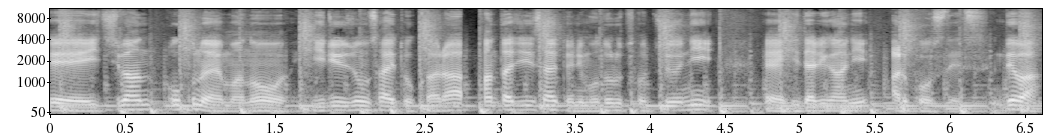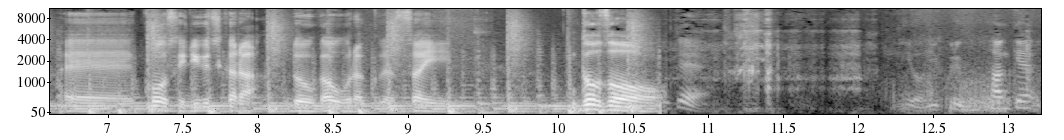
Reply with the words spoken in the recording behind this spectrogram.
えー、一番奥の山のイリュージョンサイトからファンタジーサイトに戻る途中に、えー、左側にあるコースです。では、えー、コース入り口から動画をご覧ください。どうぞ。いいよゆっくり探検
